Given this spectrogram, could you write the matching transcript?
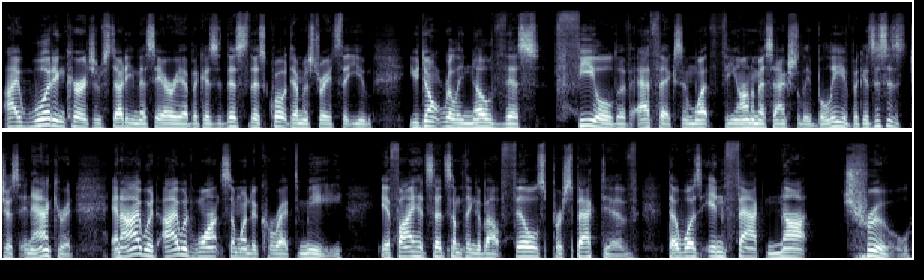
I would encourage him studying this area because this this quote demonstrates that you you don't really know this field of ethics and what theonomists actually believe because this is just inaccurate. And I would I would want someone to correct me if I had said something about Phil's perspective that was in fact not true.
